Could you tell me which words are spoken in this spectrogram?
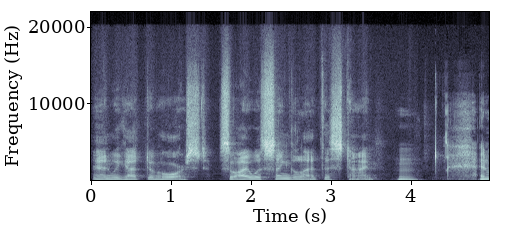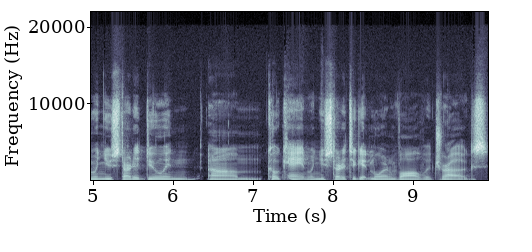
and we got divorced. So I was single at this time. And when you started doing um, cocaine, when you started to get more involved with drugs,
